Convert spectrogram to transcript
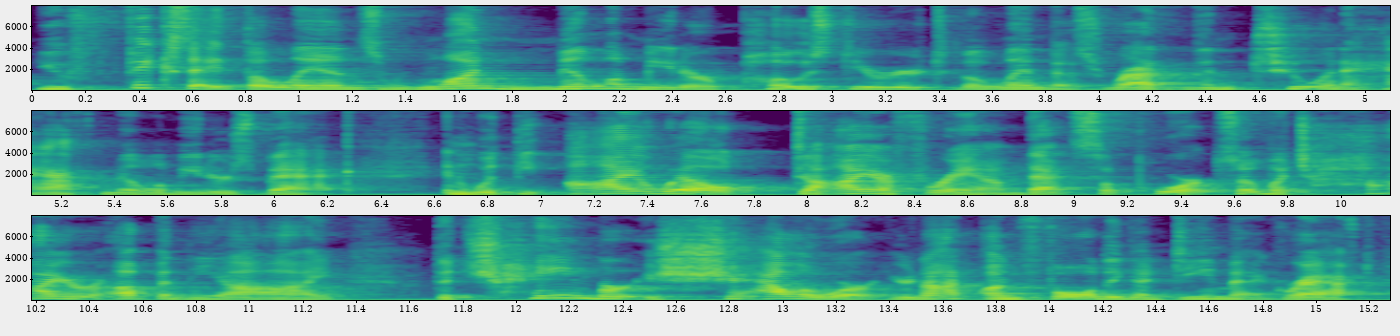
you fixate the lens one millimeter posterior to the limbus rather than two and a half millimeters back. And with the IOL diaphragm, that support so much higher up in the eye, the chamber is shallower. You're not unfolding a DMEK graft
